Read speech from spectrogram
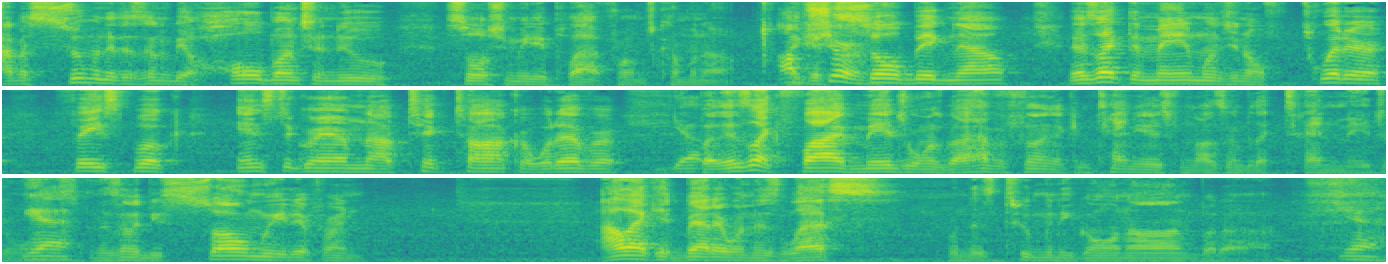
I'm assuming that there's going to be a whole bunch of new social media platforms coming. I'm like sure. It's so big now. There's like the main ones, you know, Twitter, Facebook, Instagram, now TikTok or whatever. Yep. But there's like five major ones. But I have a feeling like in ten years from now, there's going to be like ten major ones. Yeah. And there's going to be so many different. I like it better when there's less, when there's too many going on. But uh, yeah.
